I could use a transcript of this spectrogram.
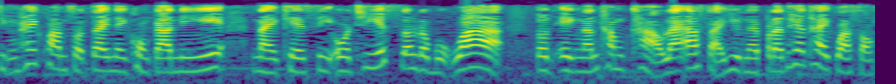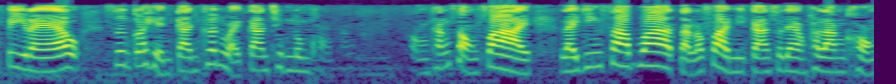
ถึงให้ความสนใจในโครงการนี้นายเคซีโอทิสระบุว่าตนเองนั้นทำข่าวและอาศัยอยู่ในประเทศไทยกว่า 2 ปีแล้ว ซึ่งก็เห็นการเคลื่อนไหวการชุมนุมของของทั้งสองฝ่าย และยิ่งทราบว่าแต่ละฝ่ายมีการแสดงพลังของ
